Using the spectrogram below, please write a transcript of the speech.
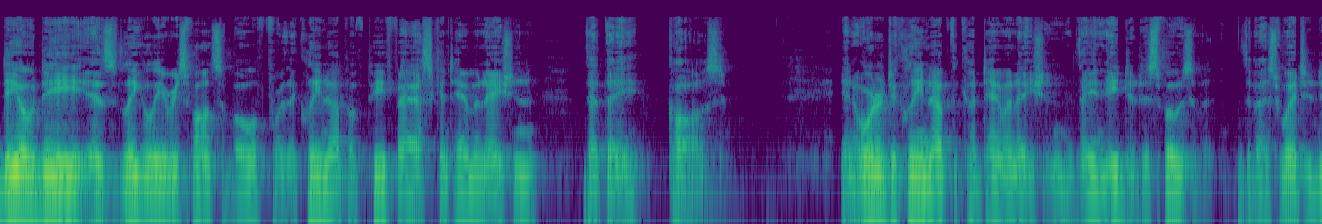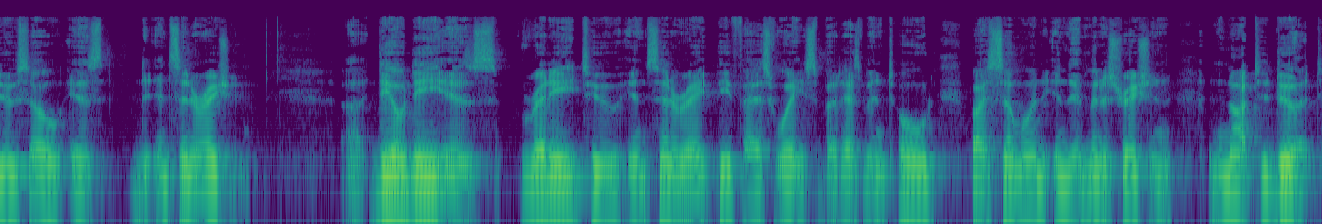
DOD is legally responsible for the cleanup of PFAS contamination that they caused. In order to clean up the contamination, they need to dispose of it. The best way to do so is incineration. DOD is ready to incinerate PFAS waste, but has been told by someone in the administration not to do it.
